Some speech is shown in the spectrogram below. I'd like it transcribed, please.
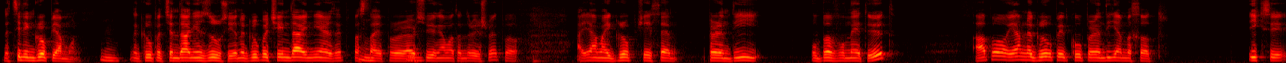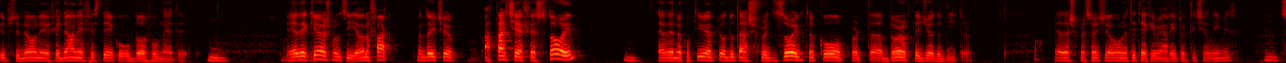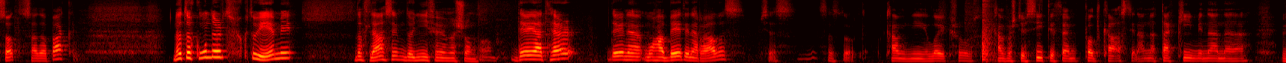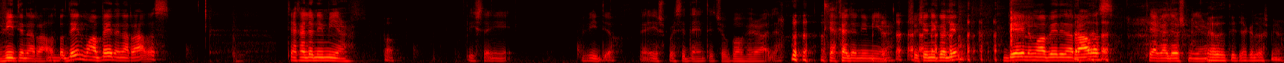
në cilin grup jam unë. Mm. Në grupet që ndan Jezusi, jo në grupet që i ndajnë njerëzit, pastaj mm. për mm. arsye nga më të ndryshme, po a jam ai grup që i them Perëndi u bëftë vullneti yt apo jam në grupin ku Perëndia më thotë X-i, Y-i, filani, fisteku u bëftë vullneti yt. Mm. Po, edhe kjo është mundësi, edhe në fakt mendoj që ata që e festojnë mm. edhe në kuptimin e plotë do ta shfrytëzojnë këtë kohë për të bërë këtë gjë të ditur. Edhe shpresoj që unë e ti t'i kemi arritur këtij qëllimi. Hmm. Sot, sa do pak. Në të kundërt, këtu jemi, do flasim, do njifemi më shumë. Po. Dere atëherë, dere në muhabetin e radhës, që se zdo, kam një loj këshu, kam vështirësi të them podcastin, në takimin, në vidin e radhës, po mm. dere në muhabetin e radhës, tja ka lëni mirë. Po. Ishte një video e ish presidentit që u bë virale. T'ia kaloni mirë. Kështu që Nikolin, deri në muhabetin e radhës, t'ia kalosh mirë. Edhe ti t'ia kalosh mirë.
